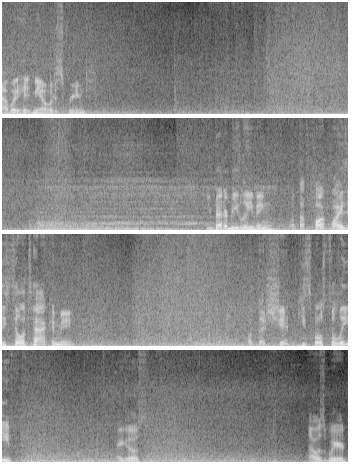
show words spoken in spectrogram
That would have hit me, I would have screamed. You better be leaving. What the fuck? Why is he still attacking me? What the shit? He's supposed to leave. There he goes. That was weird.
